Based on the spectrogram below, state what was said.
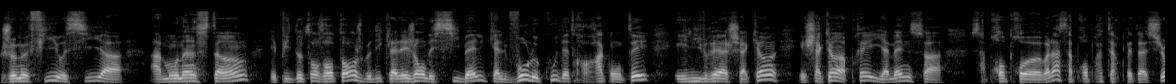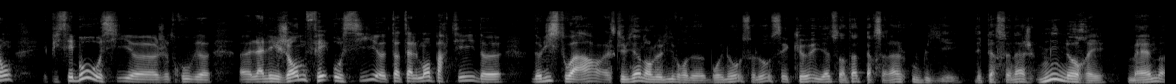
je me fie aussi à, à mon instinct, et puis de temps en temps, je me dis que la légende est si belle qu'elle vaut le coup d'être racontée et livrée à chacun, et chacun, après, y amène sa, propre, euh, voilà, sa propre interprétation. Et puis, c'est beau aussi, euh, je trouve. Euh, la légende fait aussi totalement partie de, de l'histoire. Ce qui est bien dans le livre de Bruno Solo, c'est qu'il y a tout un tas de personnages oubliés, des personnages minorés même,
